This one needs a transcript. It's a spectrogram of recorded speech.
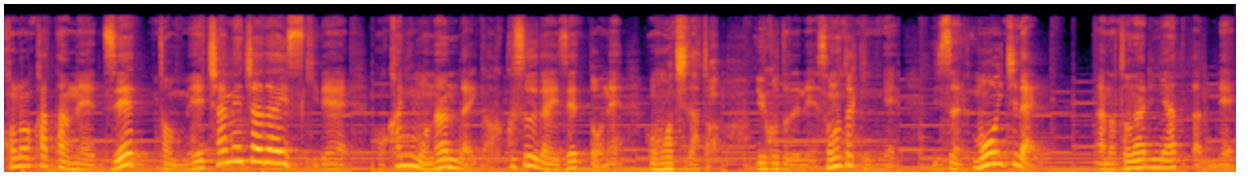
この方ね Z めちゃめちゃ大好きで他にも何台か複数台 Z をねお持ちだということでねその時にね実はもう1台あの隣にあったんで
